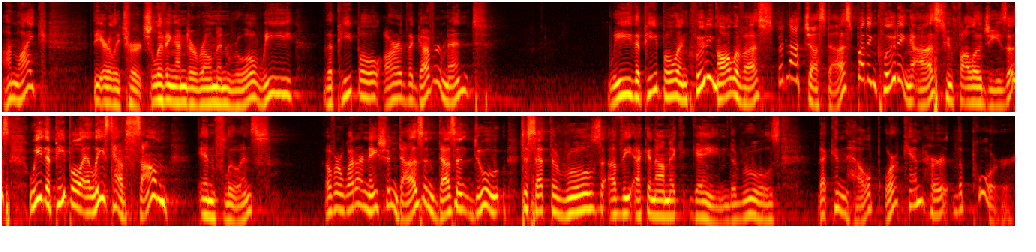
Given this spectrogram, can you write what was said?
Unlike the early church living under Roman rule, we, the people, are the government we, the people, including all of us, but not just us, but including us who follow Jesus, we, the people, at least have some influence over what our nation does and doesn't do to set the rules of the economic game, the rules that can help or can hurt the poor.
